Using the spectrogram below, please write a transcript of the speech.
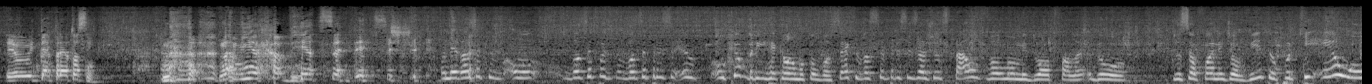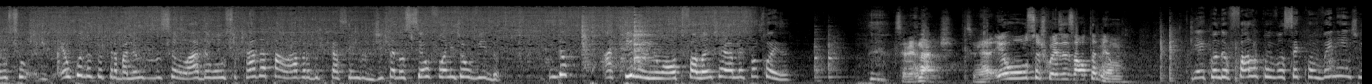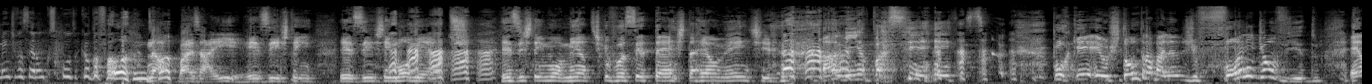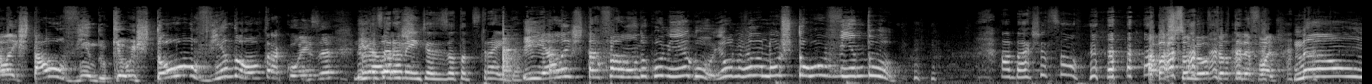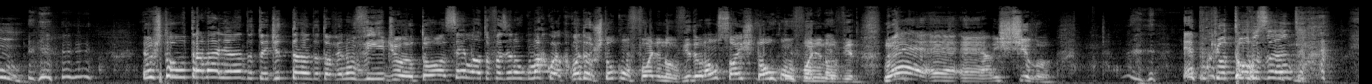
Eu interpreto assim. Uhum. Na, na, minha cabeça é desse jeito. O negócio é que o, você, você precisa. O que eu brinco reclamo com você é que você precisa ajustar o volume do alto-falante. Do, do seu fone de ouvido, porque eu ouço, eu quando eu tô trabalhando do seu lado, eu ouço cada palavra do que está sendo dita no seu fone de ouvido. Então, aquilo em um alto-falante é a mesma coisa. Isso é verdade. É eu ouço as coisas altas mesmo. E aí quando eu falo com você, convenientemente você não escuta o que eu tô falando. Não, mas aí existem existem momentos. existem momentos que você testa realmente a minha paciência. Porque eu estou trabalhando de fone de ouvido, ela está ouvindo que eu estou ouvindo outra coisa. Não necessariamente, ela... às vezes eu tô distraída. E ela está falando comigo. Eu não, eu não estou ouvindo. Abaixa o som. Abaixa o som meu pelo telefone. Não! Eu estou trabalhando, estou editando, estou vendo um vídeo, eu estou, sei lá, estou fazendo alguma coisa. Quando eu estou com fone no ouvido, eu não só estou com fone no ouvido. Não é, é, é estilo. É porque eu estou usando.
